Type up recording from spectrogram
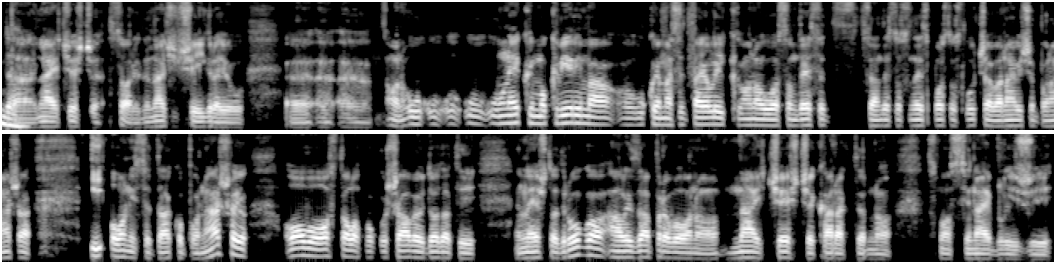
da. da. najčešće, sorry, da najčešće igraju uh, uh, ono, u, u, u, nekim okvirima u kojima se taj lik ono, u 80, 70-80% slučajeva najviše ponaša i oni se tako ponašaju. Ovo ostalo pokušavaju dodati nešto drugo, ali zapravo ono najčešće karakterno smo si najbliži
